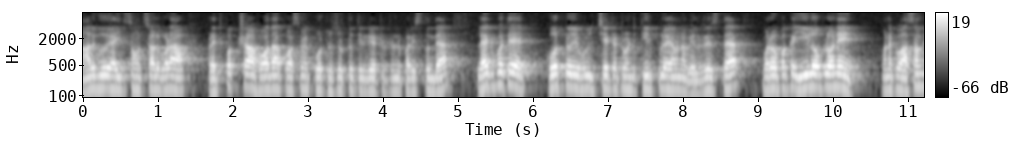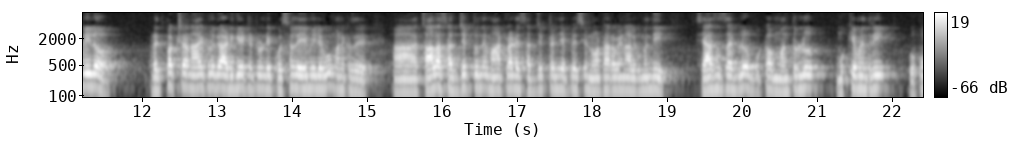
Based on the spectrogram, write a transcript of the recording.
నాలుగు ఐదు సంవత్సరాలు కూడా ప్రతిపక్ష హోదా కోసమే కోర్టుల చుట్టూ తిరిగేటటువంటి పరిస్థితి ఉందా? లేకపోతే కోర్టు ఇచ్చేటటువంటి తీర్పులో ఏమైనా వెలువరిస్తా మరోపక్క ఈ లోపలనే మనకు అసెంబ్లీలో ప్రతిపక్ష నాయకులుగా అడిగేటటువంటి క్వశ్చన్లు ఏమీ లేవు. మనకు చాలా సబ్జెక్ట్ ఉంది. మాట్లాడే సబ్జెక్ట్ అని చెప్పేసి నూట అరవై నాలుగు మంది శాసనసభ్యులు ఒక మంత్రులు ముఖ్యమంత్రి ఉప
